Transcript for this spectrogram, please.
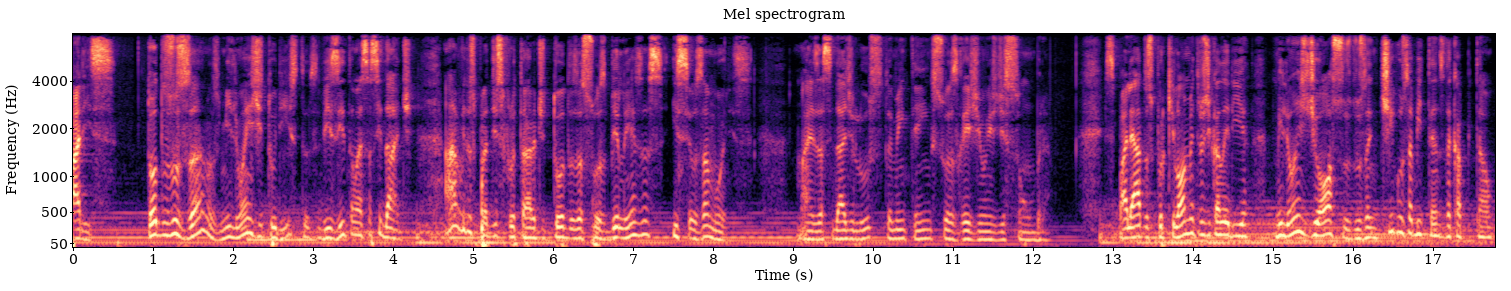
Paris. Todos os anos, milhões de turistas visitam essa cidade, ávidos para desfrutar de todas as suas belezas e seus amores. Mas a Cidade Luz também tem suas regiões de sombra. Espalhados por quilômetros de galeria, milhões de ossos dos antigos habitantes da capital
